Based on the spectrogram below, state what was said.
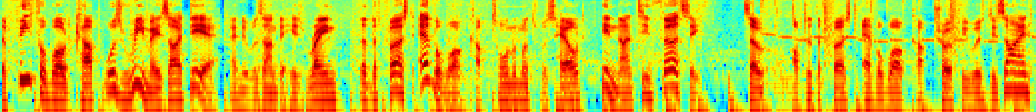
The FIFA World Cup was Rimet's idea, and it was under his reign that the first ever World Cup tournament was held in 1930. So, after the first ever World Cup trophy was designed,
